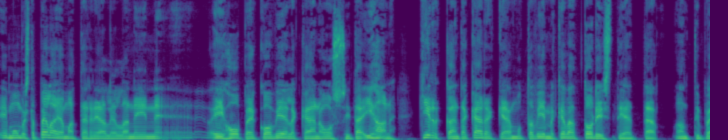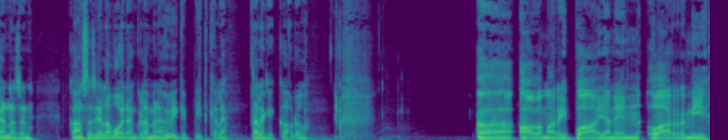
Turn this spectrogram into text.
ei mun mielestä pelaajamateriaalilla, niin ei HPK vieläkään ole sitä ihan kirkkainta kärkeä, mutta viime kevät todisti, että Antti Pennasen kanssa siellä voidaan kyllä mennä hyvinkin pitkälle tälläkin kaudella. Ää, Almari Paajanen, Larmi,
